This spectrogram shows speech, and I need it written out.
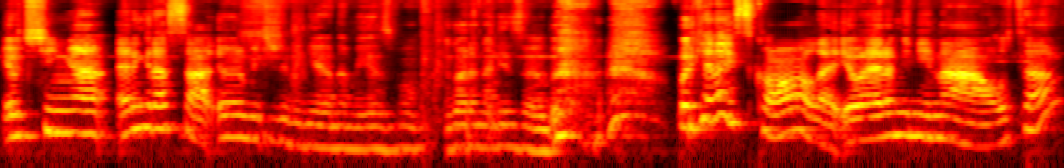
Eu tinha. Era engraçado, eu era muito geminiana mesmo, agora analisando. Porque na escola eu era menina alta,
